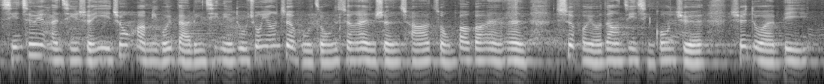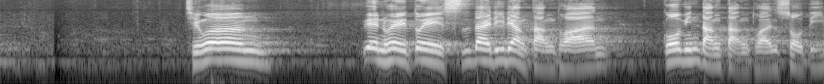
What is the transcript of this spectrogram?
行政院函请审议中华民国一百零七年度中央政府总预算案审查总报告案案是否有当进行公决？宣读完毕。请问院会对时代力量党团、国民党党团受敌？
